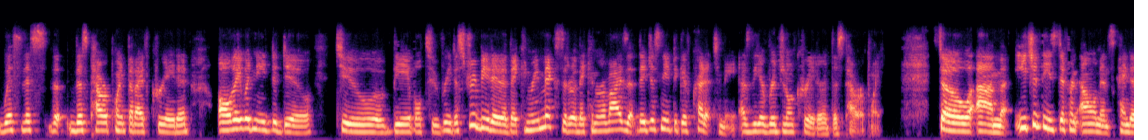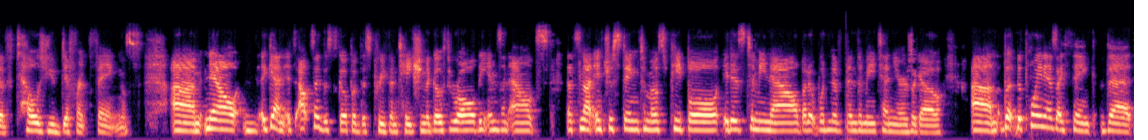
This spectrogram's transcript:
with this the, this powerpoint that i've created all they would need to do to be able to redistribute it or they can remix it or they can revise it they just need to give credit to me as the original creator of this powerpoint so um, each of these different elements kind of tells you different things. Um, now, again, it's outside the scope of this presentation to go through all the ins and outs. That's not interesting to most people. It is to me now, but it wouldn't have been to me 10 years ago. Um, but the point is, I think that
